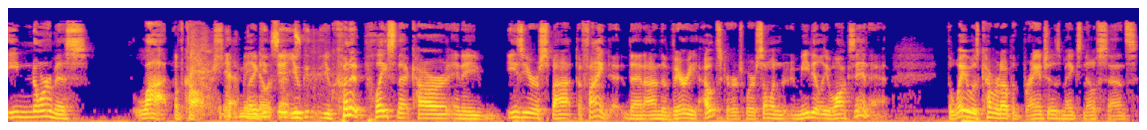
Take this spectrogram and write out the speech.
enormous lot of cars. yeah, like no it, you you couldn't place that car in a easier spot to find it than on the very outskirts where someone immediately walks in at. The way it was covered up with branches makes no sense.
